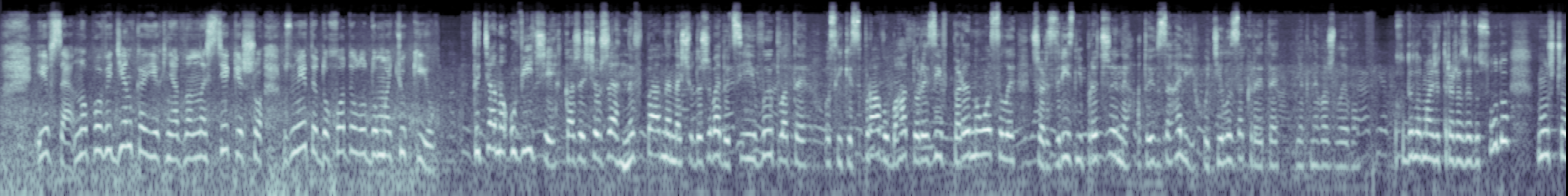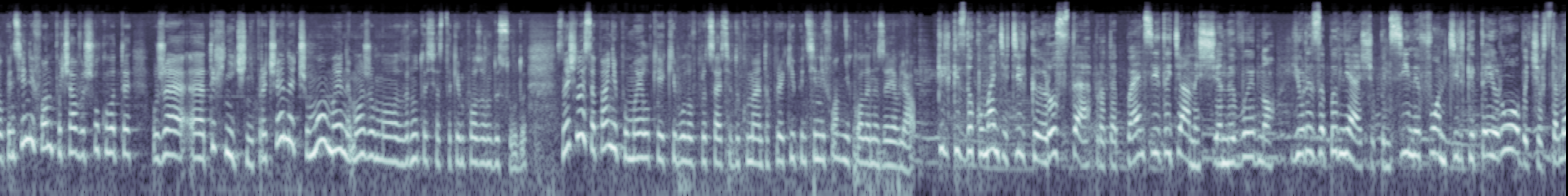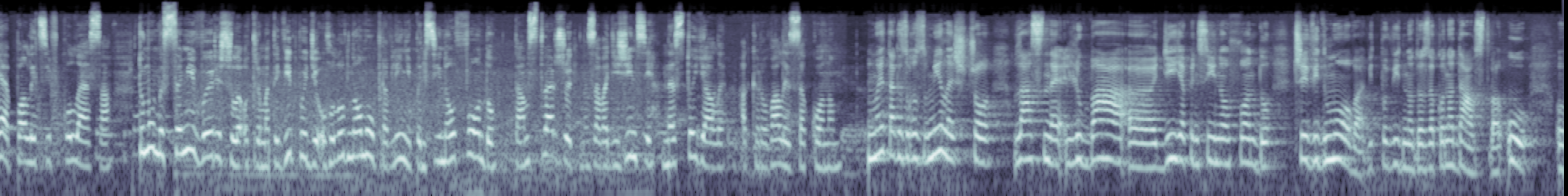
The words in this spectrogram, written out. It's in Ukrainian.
і все. Ну поведінка їхня настільки, що розумієте, доходило до матюків. Тетяна у вічі каже, що вже не впевнена, що доживе до цієї виплати, оскільки справу багато разів переносили через різні причини, а то й взагалі хотіли закрити, як неважливо. Ходили майже три рази до суду, тому що пенсійний фонд почав вишукувати вже е, технічні причини, чому ми не можемо звернутися з таким позовом до суду. Знайшлися певні помилки, які були в процесі в документах, про які пенсійний фонд ніколи не заявляв. Кількість документів тільки росте, проте пенсії Тетяни ще не видно. Юрист запевняє, що пенсійний фонд тільки те й робить, що вставляє палиці в колеса. Тому ми самі вирішили отримати відповіді у головному управлінні пенсійного фонду. Там стверджують, на заваді жінці не стояли, а керувались законом. Ми так зрозуміли, що власне люба е, дія пенсійного фонду чи відмова відповідно до законодавства у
